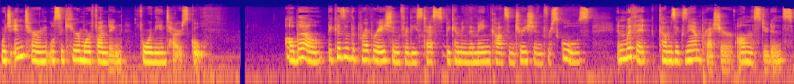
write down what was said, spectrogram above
which in turn will secure more funding for the entire school. Although, because of the preparation for these tests becoming the main concentration for schools, and with it comes exam pressure on the students,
